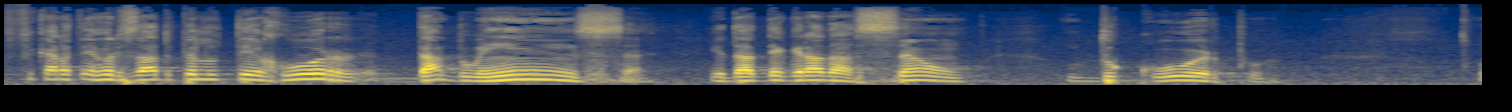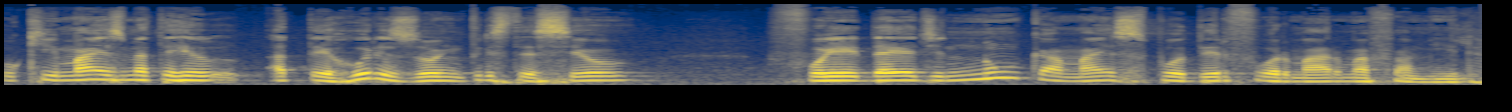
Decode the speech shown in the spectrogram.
ficar aterrorizado pelo terror da doença e da degradação do corpo. O que mais me aterrorizou, entristeceu, foi a ideia de nunca mais poder formar uma família.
